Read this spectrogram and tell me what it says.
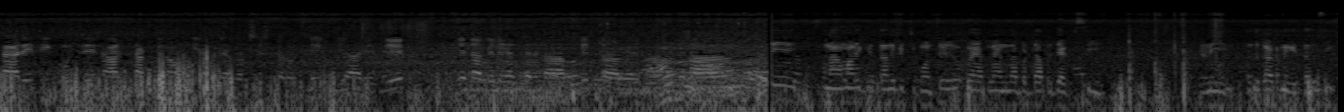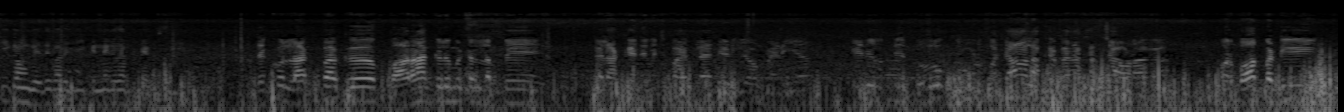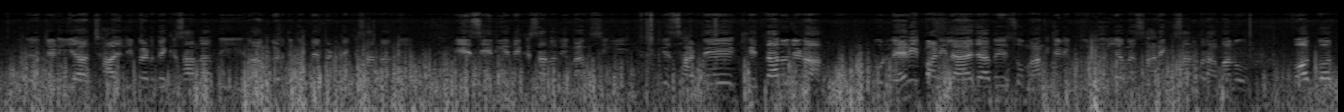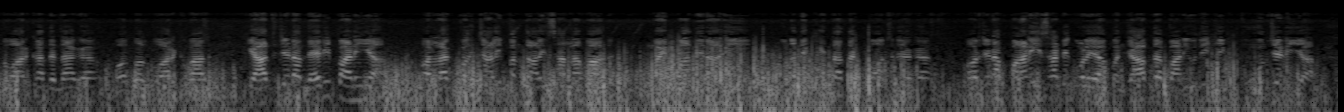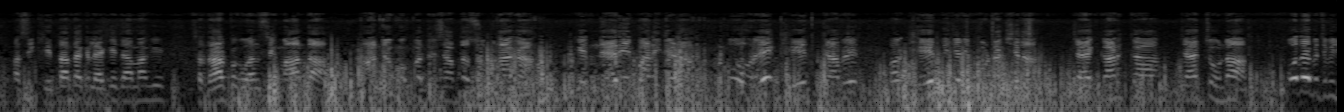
ਜੈਕਾਰੇ ਦੀ ਗੂੰਜ ਦੇ ਨਾਲ ਤੱਕ ਬਣਾਉਣ ਦੀ ਆਗਿਆ ਬਖਸ਼ਿਸ਼ ਕਰੋ ਤੇ ਪਿਆਰੇ ਦੇ ਜਿਨ੍ਹਾਂ ਵੇਲੇ ਅੰਦਰ ਨਾਮ ਦਿੱਤਾ ਹੋਵੇ ਨਾਮ ਸੁਨਾਮ ਵਾਲੇ ਖੇਤਾਂ ਦੇ ਵਿੱਚ ਪਹੁੰਚੇ ਜੋ ਪਾਈਪਲਾਈਨ ਦਾ ਵੱਡਾ ਪ੍ਰੋਜੈਕਟ ਸੀ। ਯਾਨੀ ਉਦਘਾਟਨ ਕੀਤਾ। ਤੁਸੀਂ ਕੀ ਕਹੋਗੇ ਇਹਦੇ ਬਾਰੇ ਜੀ? ਕਿੰਨੇ ਕੁ ਦਾ ਪ੍ਰੋਜੈਕਟ ਸੀ? ਦੇਖੋ ਲਗਭਗ 12 ਕਿਲੋਮੀਟਰ ਲੰਬੇ ਇਲਾਕੇ ਦੇ ਵਿੱਚ ਪਾਈਪਲਾਈਨ ਜਿਹੜੀ ਆ ਉਹ ਪੈਣੀ ਆ। ਇਹਦੇ ਉੱਤੇ 2 ਕਰੋੜ 50 ਲੱਖ ਰੁਪਏ ਦਾ ਖਰਚਾ ਆਉਣਾਗਾ ਔਰ ਬਹੁਤ ਵੱਡੀ ਜਿਹੜੀ ਆ ਛਾਜਲੀ ਪਿੰਡ ਦੇ ਕਿਸਾਨਾਂ ਦੀ ਰਾਮਗੜ੍ਹ ਦੇ ਬੰਦੇ ਪਿੰਡ ਦੇ ਕਿਸਾਨਾਂ ਦੀ ਇਸ ਏਰੀਏ ਦੀ ਮੰਗ ਸੀਗੀ ਕਿ ਸਾਡੇ ਖੇਤਾਂ ਨੂੰ ਜਿਹੜਾ ਉਹ ਨਹਿਰੀ ਪਾਣੀ ਲਾਇਆ ਜਾਵੇ, ਸੋ ਮੰਗ ਜਿਹੜੀ ਪੂਰੀ ਹੋਈ ਆ, ਮੈਂ ਸਾਰੇ ਕਿਸਾਨ ਭਰਾਵਾਂ ਨੂੰ ਬਹੁਤ ਬਹੁਤ ਮੁਬਾਰਕਾਂ ਦਿੰਦਾਗਾ ਬਹੁਤ ਬਹੁਤ ਮੁਬਾਰਕਬਾਦ ਕਿ ਅੱਜ ਜਿਹੜਾ ਨਹਿਰੀ ਪਾਣੀ ਆ ਔਰ ਲਗਭਗ 40 45 ਸਾਲਾਂ ਬਾਅਦ ਪਾਈਪਾਂ ਦੇ ਰਾਹੀਂ ਉਹਨਾਂ ਦੇ ਖੇਤਾਂ ਤੱਕ ਪਹੁੰਚ ਰਿਹਾਗਾ ਔਰ ਜਿਹੜਾ ਪਾਣੀ ਸਾਡੇ ਕੋਲੇ ਆ, ਪੰਜਾਬ ਦਾ ਪਾਣੀ, ਉਹਦੀ ਇੱਕ ਇੱਕ ਬੂੰਦ ਜਿਹੜੀ ਆ, ਅਸੀਂ ਖੇਤਾਂ ਤੱਕ ਲੈ ਕੇ ਜਾਵਾਂਗੇ। ਸਰਦਾਰ ਭਗਵੰਤ ਸਿੰਘ ਮਾਨ ਦਾ ਮਾਨਯੋਗ ਮੁੱਖ ਮੰਤਰੀ ਸਾਹਿਬ ਦਾ ਸੁਪਨਾ ਗਾ ਕਿ ਨਹਿਰੀ ਪਾਣੀ ਜਿਹੜਾ ਹਰੇਕ ਖੇਤ ਜਾਵੇ ਔਰ ਖੇਤ ਦੀ ਜਿਹੜੀ ਪ੍ਰੋਡਕਸ਼ਨ ਆ, ਚਾਹੇ ਕਣਕ ਆ, ਚਾਹੇ ਝੋਨਾ, ਉਹਦੇ ਵਿੱਚ ਵੀ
